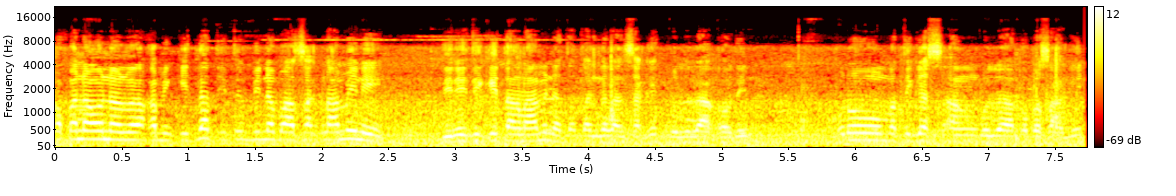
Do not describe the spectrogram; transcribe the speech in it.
Kapanahon na wala kaming kidlat, ito binabasak namin eh. Dinidikit lang namin, natatanggal ang sakit, bulalakaw din. Puro matigas ang bulalakaw basagin.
